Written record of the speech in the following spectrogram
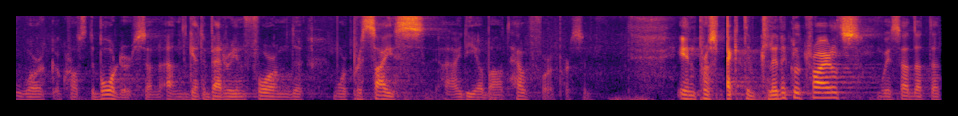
work across the borders and, and, get a better informed, more precise idea about health for a person. In prospective clinical trials, we said that that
